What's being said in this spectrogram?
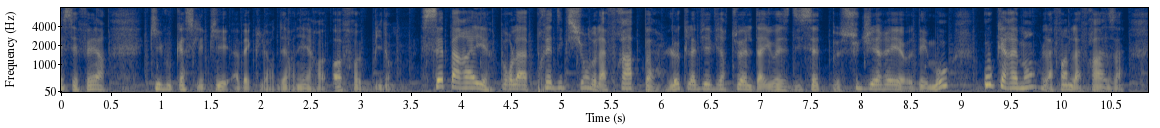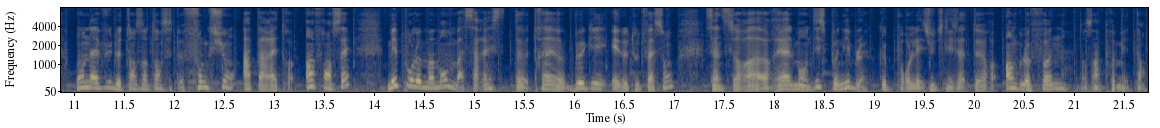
SFR qui vous casse les pieds avec leur dernière offre bidon. C'est pareil pour la prédiction de la frappe. Le clavier virtuel d'iOS 17 peut suggérer des mots ou carrément la fin de la phrase. On a vu de temps en temps cette fonction apparaître en français, mais pour le moment, bah, ça reste très buggé et de toute façon, ça ne sera réellement disponible que pour les utilisateurs anglophones dans un premier temps.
